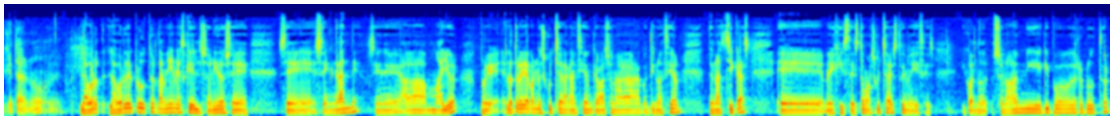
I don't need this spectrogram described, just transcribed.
qué tal, ¿no? Labor, labor del productor también es que el sonido se, se, se engrande, se haga mayor. Porque el otro día cuando escuché la canción que va a sonar a continuación de unas chicas, eh, me dijiste, toma, escucha esto y me dices. Y cuando sonaba en mi equipo de reproductor,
